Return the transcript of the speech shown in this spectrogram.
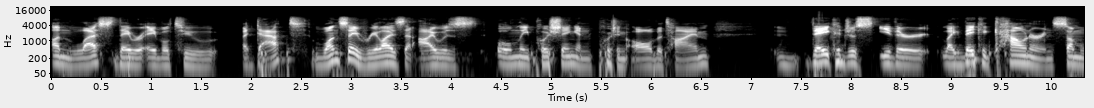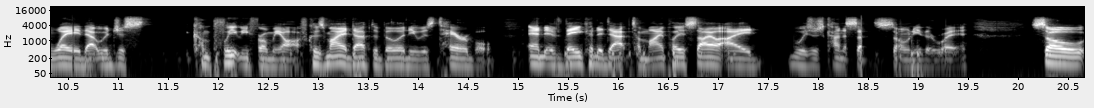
unless they were able to adapt. Once they realized that I was only pushing and pushing all the time, they could just either like they could counter in some way that would just completely throw me off because my adaptability was terrible. And if they could adapt to my play style, I was just kind of set zone either way. So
